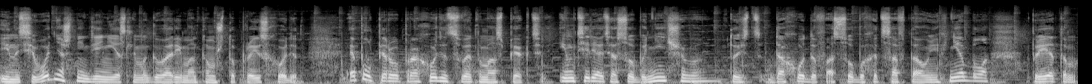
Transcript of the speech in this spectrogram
И на сегодняшний день, если мы говорим о том, что происходит, Apple первопроходец в этом аспекте. Им терять особо нечего, то есть доходов особых от софта у них не было, при этом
